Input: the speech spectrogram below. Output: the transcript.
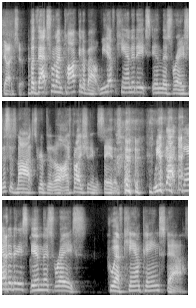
Gotcha. But that's what I'm talking about. We have candidates in this race. This is not scripted at all. I probably shouldn't even say this, but we've got candidates in this race who have campaign staff,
